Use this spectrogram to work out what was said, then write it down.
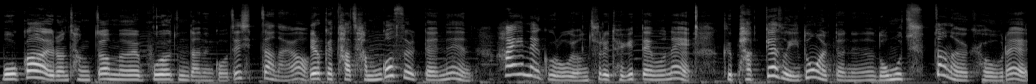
뭐가 이런 장점을 보여준다는 거지 싶잖아요. 이렇게 다 잠궜을 때는 하이넥으로 연출이 되기 때문에 그 밖에서 이동할 때는 너무 춥잖아요, 겨울에.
